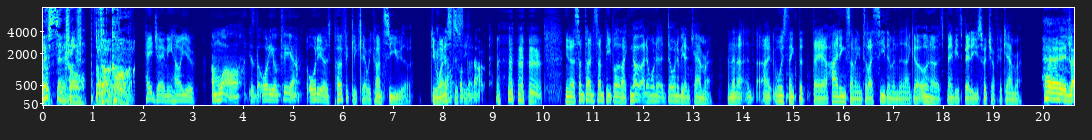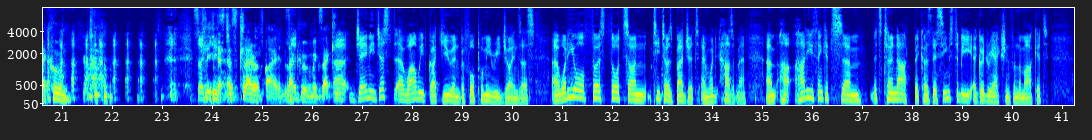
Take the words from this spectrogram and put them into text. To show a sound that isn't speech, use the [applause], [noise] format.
CliffCentral.com. Hey, Jamie, how are you? I'm well. Is the audio clear? The audio is perfectly clear. We can't see you, though. Do you Okay, want us I'll to sort see? that out. [laughs] you know, sometimes some people are like, "No, I don't want to. Don't want to be on camera." And then I, I always think that they are hiding something until I see them, and then I go, "Oh no, it's maybe it's better you switch off your camera." Hey, like whom? [laughs] [laughs] So, Please just clarify. Like So, whom exactly? uh, Jamie, just uh, while we've got you and before Phumi rejoins us, uh, what are your first thoughts on Tito's budget and what? How's it, man? Um, how how do you think it's um, it's turned out? Because there seems to be a good reaction from the market.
